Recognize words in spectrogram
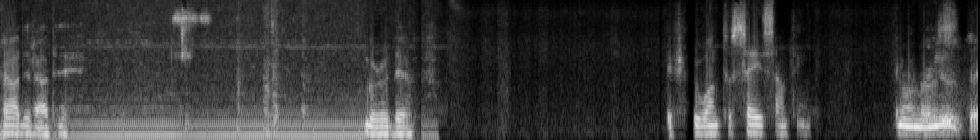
Radhe Radhe. Gurudev. If you want to say something, No, no, you say.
